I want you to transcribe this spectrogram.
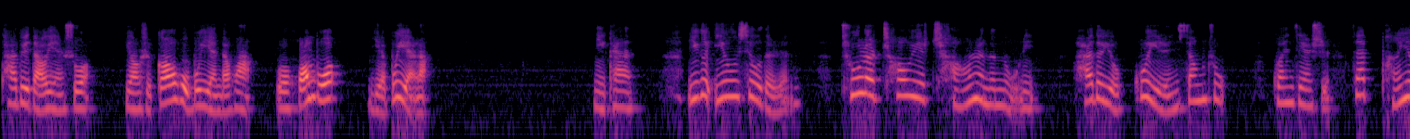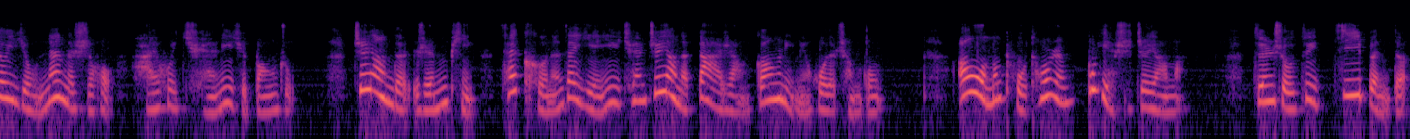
他对导演说：“要是高虎不演的话，我黄渤也不演了。”你看，一个优秀的人，除了超越常人的努力。还得有贵人相助，关键是在朋友有难的时候还会全力去帮助，这样的人品才可能在演艺圈这样的大染缸里面获得成功。而我们普通人不也是这样吗？遵守最基本的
